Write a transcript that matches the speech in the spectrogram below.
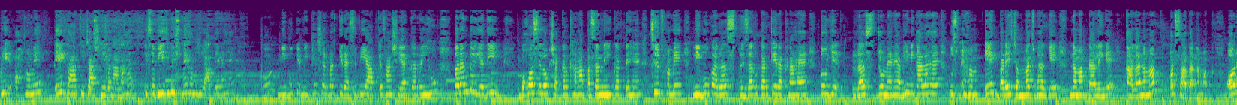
फिर हमें एक तार की चाशनी बनाना है। इसे बीच बीच में हम हिलाते रहें तो नींबू के मीठे शरबत की रेसिपी आपके साथ शेयर कर रही हूँ। परंतु यदि बहुत से लोग शक्कर खाना पसंद नहीं करते हैं, सिर्फ़ हमें नींबू का रस प्रिजर्व करके रखना है तो ये रस जो मैंने अभी निकाला है, उसमें हम एक बड़े चम्मच भर के नमक डालेंगे, काला नमक और सादा नमक। और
